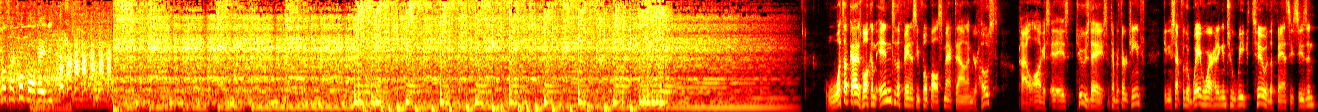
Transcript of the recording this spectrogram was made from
Smells like football, baby. What's up, guys? Welcome into the Fantasy Football Smackdown. I'm your host, Kyle August. It is Tuesday, September 13th, getting you set for the waiver wire heading into week two of the fantasy season.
